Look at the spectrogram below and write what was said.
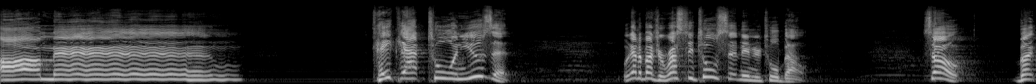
Amen. Take that tool and use it. We got a bunch of rusty tools sitting in your tool belt. So, but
